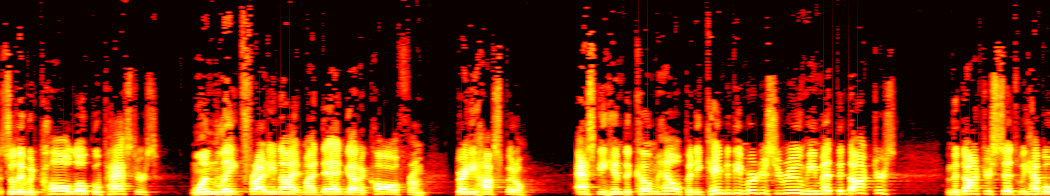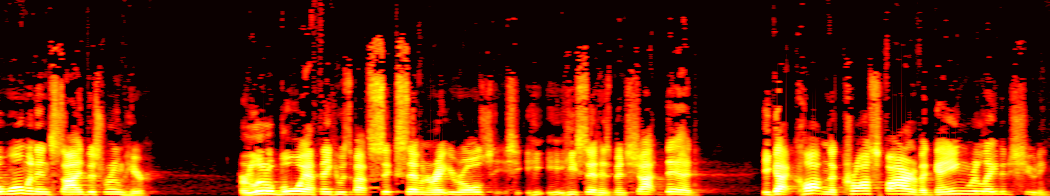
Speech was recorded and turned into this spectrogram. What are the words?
So they would call local pastors. One late Friday night, my dad got a call from Grady Hospital asking him to come help. And he came to the emergency room. He met the doctors. And the doctor said, We have a woman inside this room here. Her little boy, I think he was about six, seven, or eight year olds, he, he, he said, has been shot dead. He got caught in the crossfire of a gang related shooting.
